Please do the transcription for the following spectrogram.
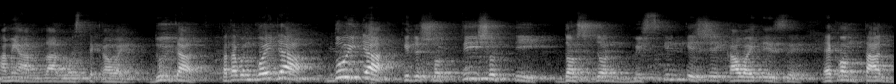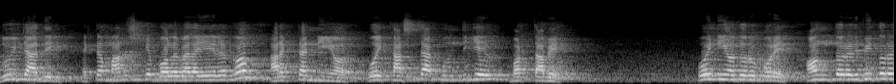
আমি আল্লাহর হস্তে খাওয়াই। দুইটা। কথা বলেন, কয়টা? দুইটা। কিন্তু সত্যি সত্যি দশজন মিসকিনকে সে খাওয়াইতেছে। এখন তার দুইটা দিক। একটা মানুষকে বলে বেলায় এরকম, আরেকটা নিয়ত। ওই কাজটা কোন দিকে বর্তাবে? ওই নিয়তের উপরে, অন্তরের ভিতরে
